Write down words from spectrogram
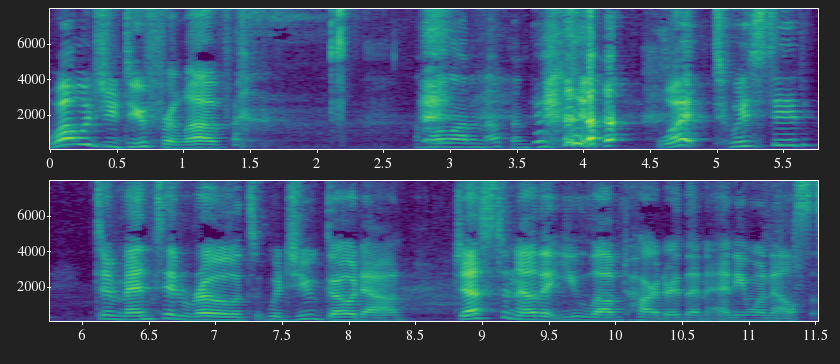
What would you do for love? a whole lot of nothing. what twisted, demented roads would you go down just to know that you loved harder than anyone else?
